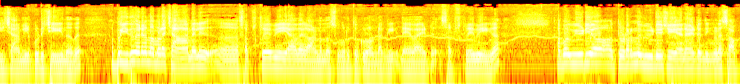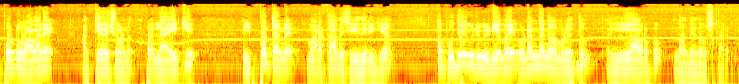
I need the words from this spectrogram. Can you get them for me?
ഈ ചാനലിൽ കൂടി ചെയ്യുന്നത്. അപ്പോൾ ഇതുവരെ നമ്മുടെ ചാനൽ സബ്സ്ക്രൈബ് ചെയ്യാതെ കാണുന്ന സുഹൃത്തുക്കളുണ്ടെങ്കിൽ ദയവായിട്ട് സബ്സ്ക്രൈബ് ചെയ്യുക. അപ്പോൾ വീഡിയോ തുടർന്ന് വീഡിയോ ചെയ്യാനായിട്ട് നിങ്ങളുടെ സപ്പോർട്ട് വളരെ അത്യാവശ്യമാണ്. അപ്പോൾ ലൈക്ക് ഇപ്പോൾ തന്നെ മറക്കാതെ ചെയ്തിരിക്കുക. ആ പുതിയ ഒരു വീഡിയോയുമായി ഉടൻ തന്നെ നമ്മൾ എത്തും. എല്ലാവർക്കും നന്ദി നമസ്കാരം.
